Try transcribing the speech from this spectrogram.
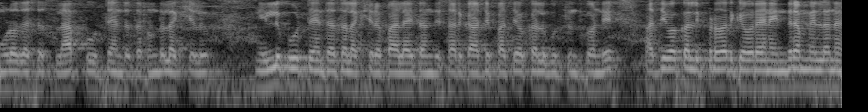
మూడో దశ స్లాబ్ పూర్తయిన తర్వాత రెండు లక్షలు ఇల్లు పూర్తయిన తర్వాత లక్ష రూపాయలు అవుతుంది సార్ కాబట్టి ప్రతి ఒక్కళ్ళు గుర్తుంచుకోండి. ప్రతి ఒక్కళ్ళు ఇప్పటివరకు ఎవరైనా ఇందిరం మిల్లను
